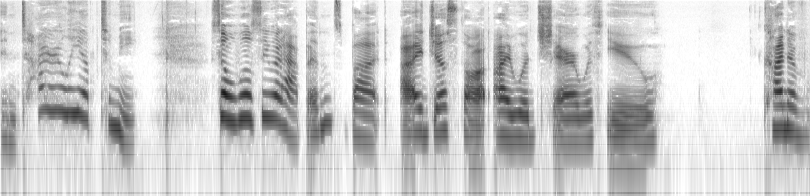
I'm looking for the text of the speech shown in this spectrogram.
entirely up to me. So we'll see what happens, but I just thought I would share with you kind of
